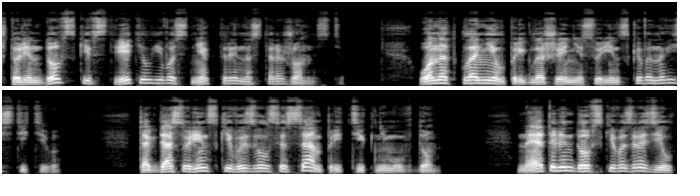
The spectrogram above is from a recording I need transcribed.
что Лендовский встретил его с некоторой настороженностью. Он отклонил приглашение Суринского навестить его. Тогда Суринский вызвался сам прийти к нему в дом. На это Линдовский возразил,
